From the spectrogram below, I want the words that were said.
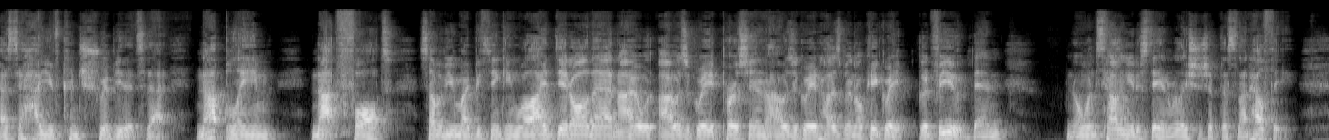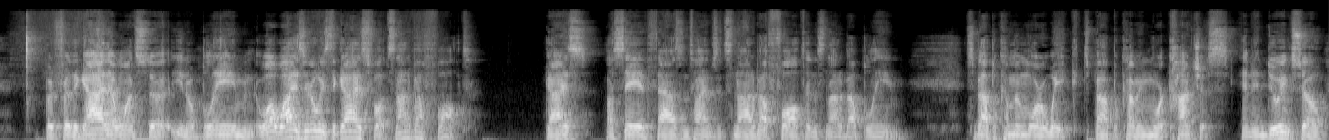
as to how you've contributed to that? Not blame, not fault, some of you might be thinking, well, I did all that and I, w- I was a great person. I was a great husband. Okay, great. Good for you. Then no one's telling you to stay in a relationship that's not healthy. But for the guy that wants to, you know, blame, well, why is it always the guy's fault? It's not about fault. Guys, I'll say it a thousand times. It's not about fault and it's not about blame. It's about becoming more awake. It's about becoming more conscious. And in doing so,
